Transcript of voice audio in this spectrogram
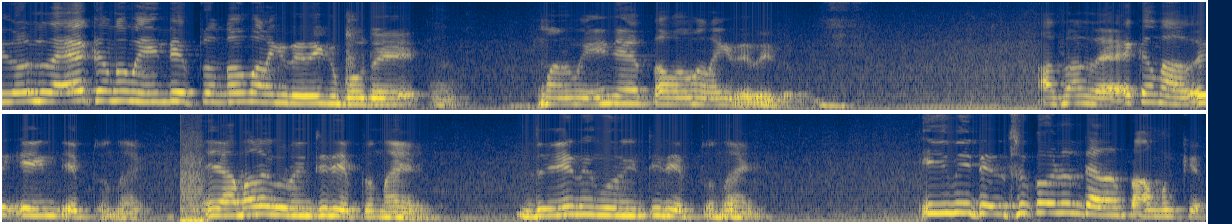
ఈరోజు లేఖనం ఏం చెప్తుందో మనకి తెలియకపోతే మనం ఏం చేస్తామో మనకి తెలియదు అసలు లేఖనాలు ఏం చెప్తున్నాయి? ఎవరి గురించి చెప్తున్నాయి. దేని గురించి చెప్తున్నాయి ఇవి తెలుసుకోవడం చాలా ప్రాముఖ్యం?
